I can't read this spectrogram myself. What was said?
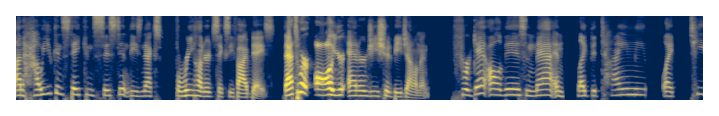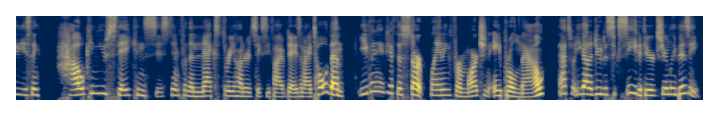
on how you can stay consistent these next 365 days. That's where all your energy should be, gentlemen. Forget all this and that and like the tiny, like tedious things how can you stay consistent for the next 365 days? And I told them, even if you have to start planning for March and April now, that's what you got to do to succeed if you're extremely busy.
